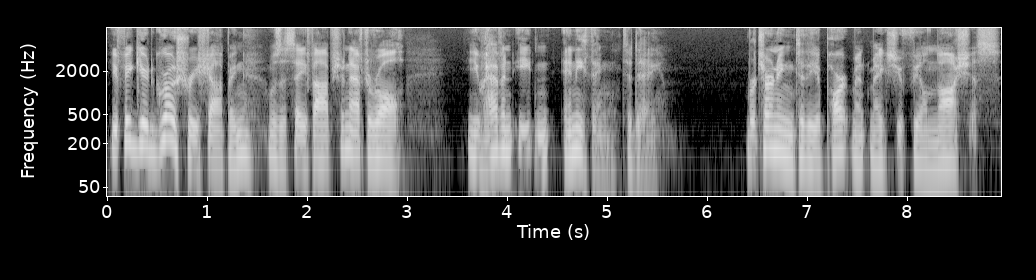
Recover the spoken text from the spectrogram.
you figured grocery shopping was a safe option. After all, you haven't eaten anything today. Returning to the apartment makes you feel nauseous.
